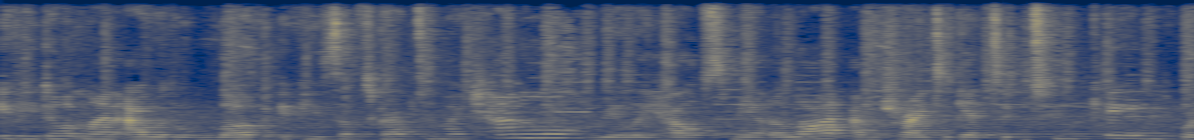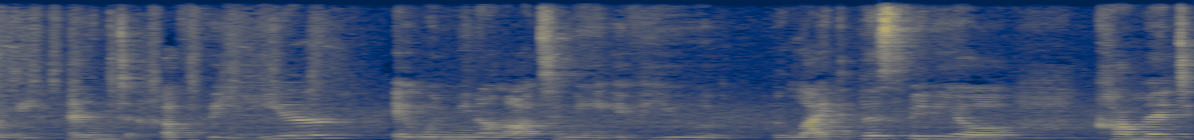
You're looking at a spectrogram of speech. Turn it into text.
If you don't mind, I would love if you subscribe to my channel. It really helps me out a lot. I'm trying to get to 2K before the end of the year. It would mean a lot to me if you like this video comment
